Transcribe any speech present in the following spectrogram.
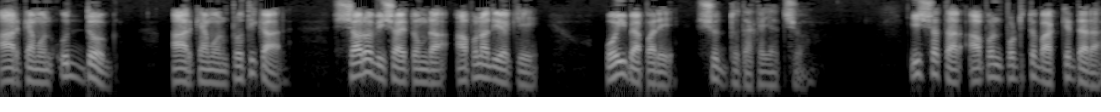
আর কেমন উদ্যোগ, আর কেমন প্রতিকার সর্ব বিষয়ে তোমরা আপনাদিওকে ওই ব্যাপারে শুদ্ধ দেখা যাচ্ছ ঈশ্বর তার আপন পঠিত বাক্যের দ্বারা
